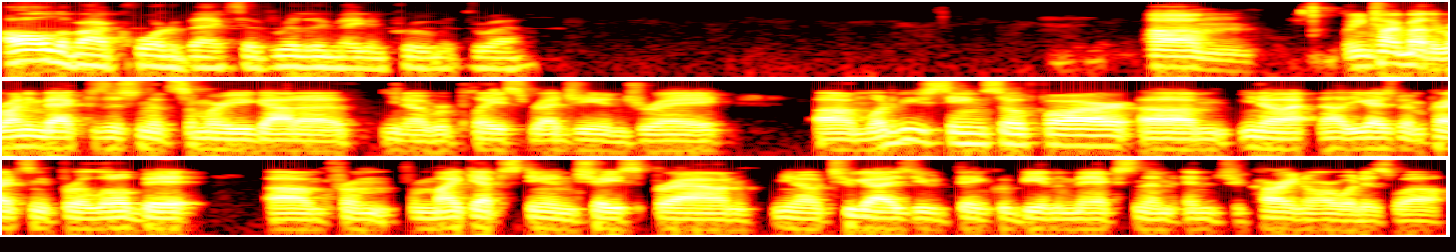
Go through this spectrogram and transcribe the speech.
all of our quarterbacks have really made improvement throughout. Um, when you talk about the running back position, that's somewhere you gotta, you know, replace Reggie and Dre. Um, what have you seen so far? Um, you know, now you guys have been practicing for a little bit, um, from from Mike Epstein and Chase Brown, you know, two guys you'd think would be in the mix, and then and Jakari Norwood as well.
